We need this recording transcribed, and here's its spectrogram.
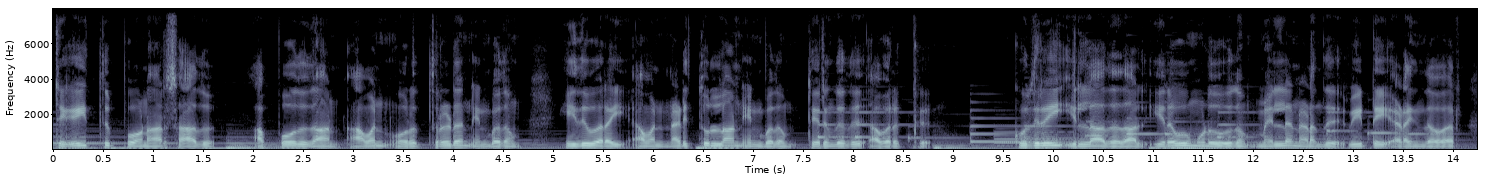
திகைத்து போனார் சாது. அப்போதுதான் அவன் ஒரு திருடன் என்பதும் இதுவரை அவன் நடித்துள்ளான் என்பதும் தெரிந்தது அவருக்கு. குதிரை இல்லாததால் இரவு முழுவதும் மெல்ல நடந்து வீட்டை அடைந்தவர்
